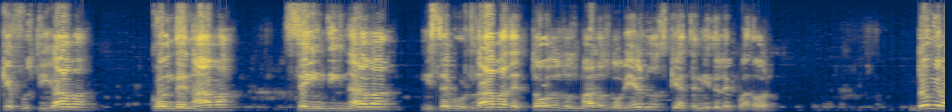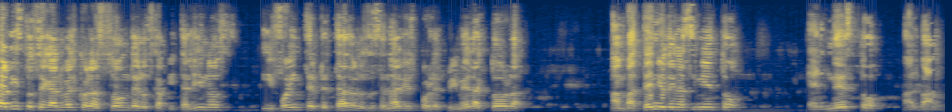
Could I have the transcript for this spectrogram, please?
que fustigaba, condenaba, se indignaba y se burlaba de todos los malos gobiernos que ha tenido el Ecuador. Don Evaristo se ganó el corazón de los capitalinos y fue interpretado en los escenarios por el primer actor ambateño de nacimiento, Ernesto Albán.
